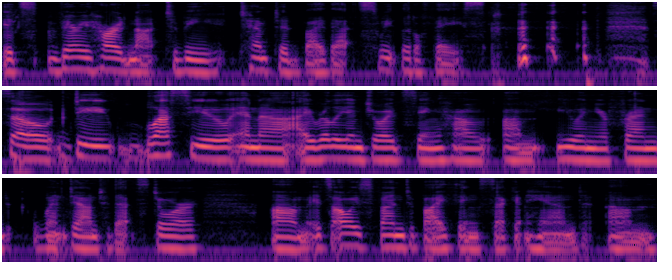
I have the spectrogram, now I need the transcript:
it's very hard not to be tempted by that sweet little face. so, Dee, bless you, and uh, I really enjoyed seeing how um, you and your friend went down to that store. Um, it's always fun to buy things secondhand um,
